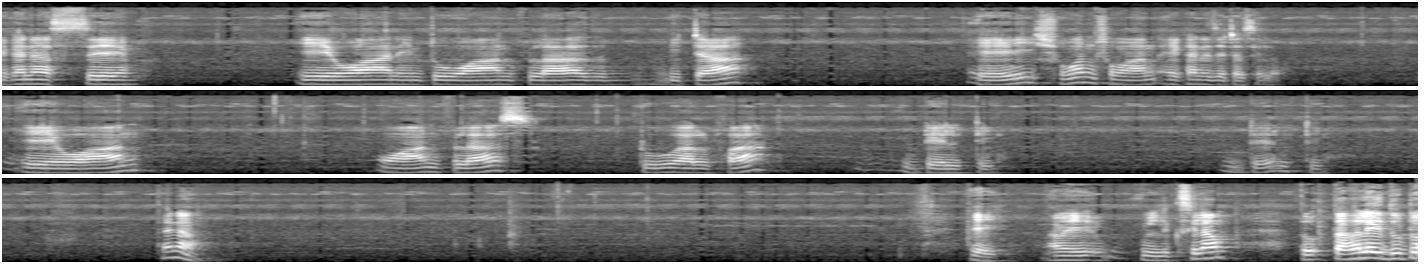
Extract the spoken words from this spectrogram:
এখানে আসছে A one into one plus beta এই সমান সমান এখানে যেটা ছিল। A one one plus two alpha del T del T তাই না? এই, আমি লিখছিলাম। তো তাহলে এই দুটো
